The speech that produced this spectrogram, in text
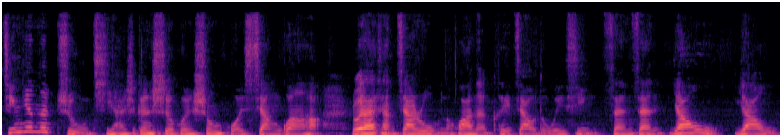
今天的主题还是跟社会生活相关哈。如果大家想加入我们的话呢，可以加我的微信三三幺五幺五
